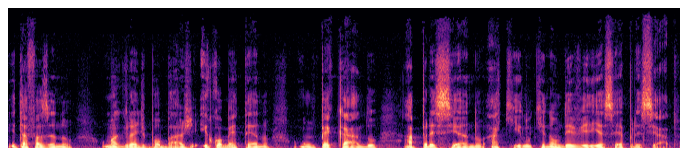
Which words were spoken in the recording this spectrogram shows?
e está fazendo uma grande bobagem e cometendo um pecado, apreciando aquilo que não deveria ser apreciado.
